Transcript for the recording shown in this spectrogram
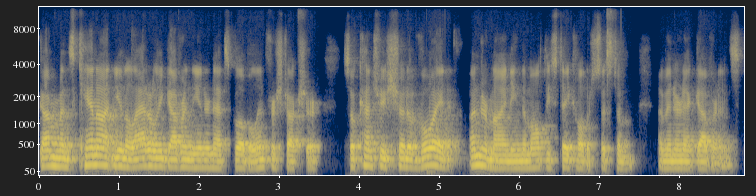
governments cannot unilaterally govern the internet's global infrastructure, so countries should avoid undermining the multi-stakeholder system of internet governance,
